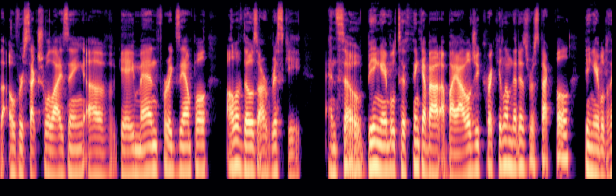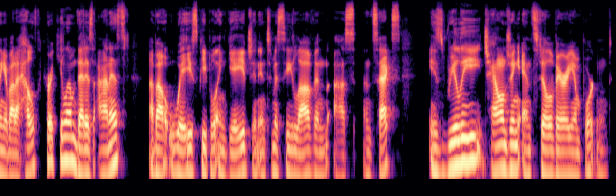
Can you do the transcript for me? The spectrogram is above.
the over sexualizing of gay men, for example. All of those are risky. And so, being able to think about a biology curriculum that is respectful, being able to think about a health curriculum that is honest about ways people engage in intimacy, love, and uh, and sex is really challenging and still very important.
